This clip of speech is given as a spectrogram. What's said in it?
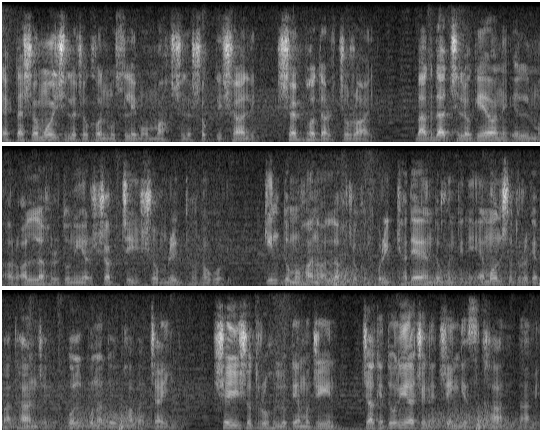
একটা সময় ছিল যখন মুসলিম উম্মাহ ছিল শক্তিশালী, সভ্যতার চূড়ায় বাগদাদ ছিল জ্ঞান, ইলম আর আল্লাহর দুনিয়ার সবচেয়ে সমৃদ্ধ নগরী। কিন্তু মহান আল্লাহ যখন পরীক্ষা দেন, তখন তিনি এমন শত্রুকে পাঠান যাকে কল্পনাতেও ভাবা যায়নি। সেই শত্রু হল তেমজিন, যাকে দুনিয়া চেনে চেঙ্গিস খান নামে।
